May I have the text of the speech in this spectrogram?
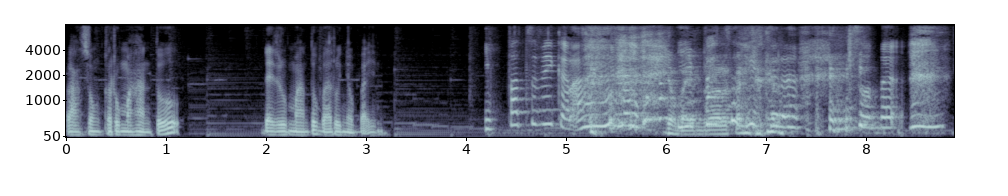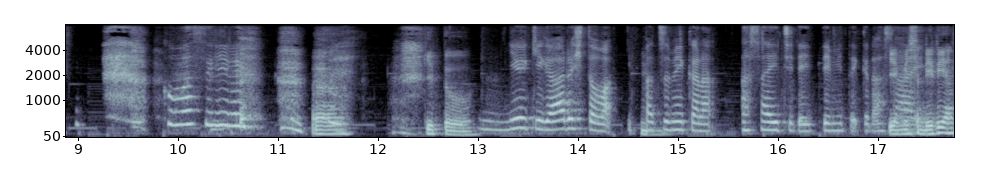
langsung ke rumah hantu dari rumah hantu baru nyobain. 一発目から Cobain 一 roller 発目 coaster. からそんな怖すぎる、 Eh, gitu. うん勇気がある人は一発目から朝一で行ってみてください、 Yemi sendiri yang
